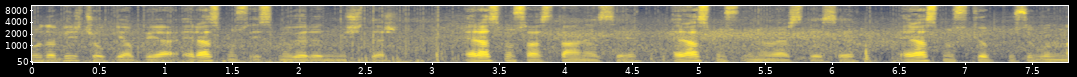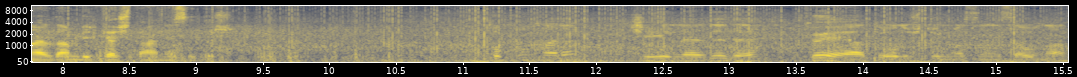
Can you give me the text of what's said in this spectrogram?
burada birçok yapıya Erasmus ismi verilmiştir. Erasmus Hastanesi, Erasmus Üniversitesi, Erasmus Köprüsü bunlardan birkaç tanesidir. Toplumların şehirlerde de köy hayatı oluşturmasını savunan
